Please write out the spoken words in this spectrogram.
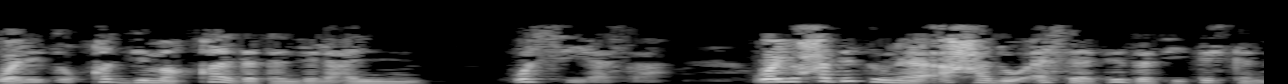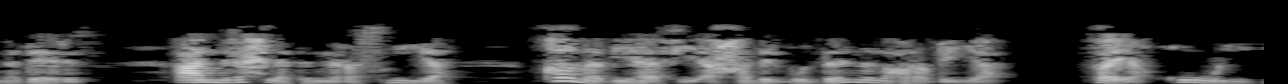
ولتقدم قادة للعلم والسياسة. ويحدثنا أحد أساتذة تلك المدارس عن رحلة رسمية قام بها في أحد البلدان العربية فيقول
